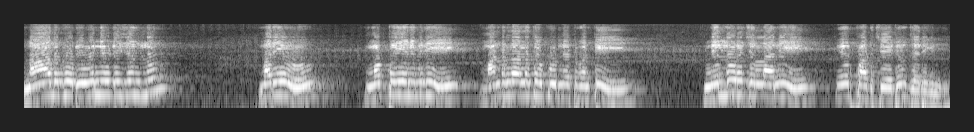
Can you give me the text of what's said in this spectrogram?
నాలుగు రెవెన్యూ డివిజన్లు మరియు ముప్పై ఎనిమిది మండలాలతో కూడినటువంటి నెల్లూరు జిల్లాని ఏర్పాటు చేయడం జరిగింది.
